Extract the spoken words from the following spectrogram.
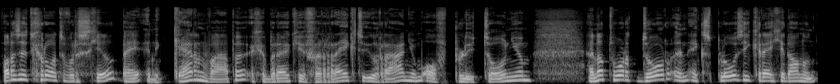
Wat is het grote verschil? Bij een kernwapen gebruik je verrijkt uranium of plutonium. En dat wordt door een explosie krijg je dan een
